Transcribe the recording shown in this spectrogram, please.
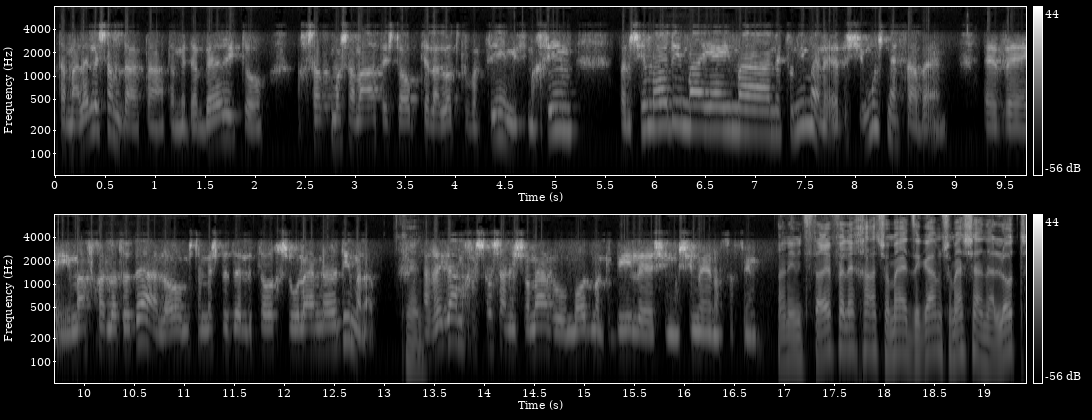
אתה מעלה לשם דאטה, אתה מדבר איתו. עכשיו, כמו שאמרת, יש את האופציה להעלות קבצים, מסמכים, ואנשים לא יודעים מה יהיה עם הנתונים האלה, איזה שימוש נעשה בהם. ואם אף אחד לא, אתה יודע, לא משתמש בזה לצורך שאולי הם לא יודעים עליו. כן. אז זה גם חשש שאני שומע והוא מאוד מגביל לשימושים נוספים. אני מצטרף אליך, שומע את זה גם, שומע שהנהלות,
